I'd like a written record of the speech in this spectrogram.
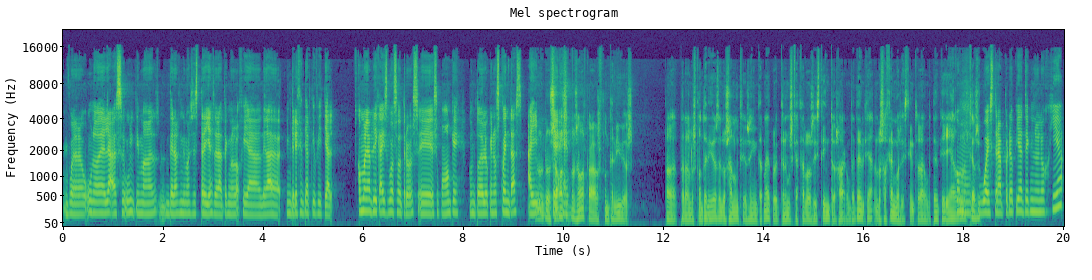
Bueno, uno de las últimas de las últimas estrellas de la tecnología de la inteligencia artificial. ¿Cómo le aplicáis vosotros? Eh, supongo que con todo lo que nos cuentas hay. Lo usamos, para los contenidos, para, los contenidos de los anuncios en internet, porque tenemos que hacerlos distintos a la competencia. Los hacemos distintos a la competencia y en algunos casos. ¿Vuestra propia tecnología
